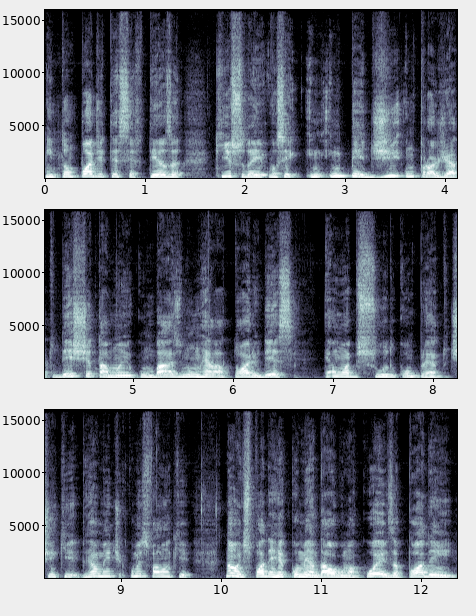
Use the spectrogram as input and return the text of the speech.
Então pode ter certeza que isso daí, você impedir um projeto deste tamanho com base num relatório desse, é um absurdo completo. Tinha que, realmente, como eles falam aqui, não, eles podem recomendar alguma coisa, podem...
